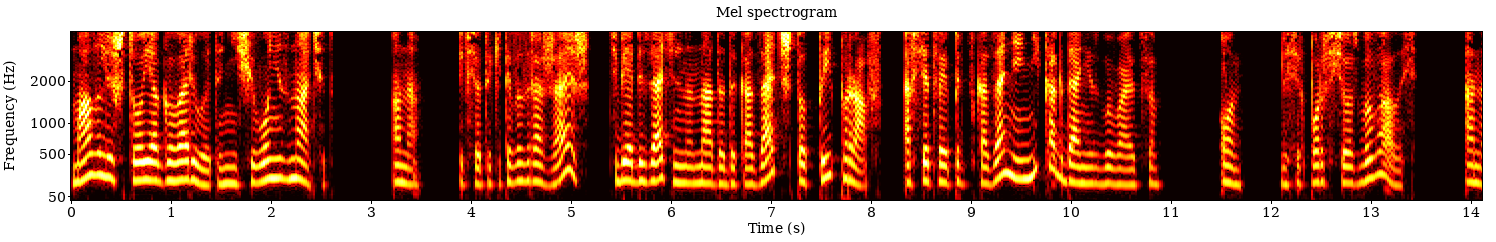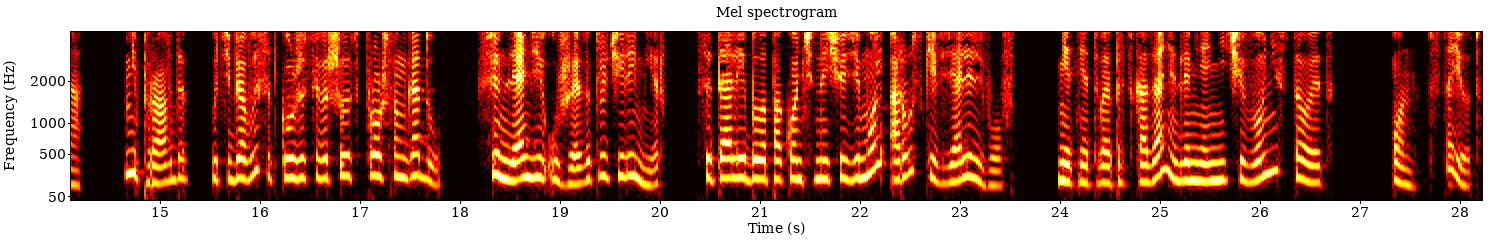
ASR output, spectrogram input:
Мало ли что я говорю, это ничего не значит. Она. И все-таки ты возражаешь? Тебе обязательно надо доказать, что ты прав, а все твои предсказания никогда не сбываются. Он. До сих пор все сбывалось. Она. Неправда. У тебя высадка уже совершилась в прошлом году. С Финляндией уже заключили мир. С Италией было покончено еще зимой, а русские взяли Львов. Нет-нет, твое предсказание для меня ничего не стоит. Он встает.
